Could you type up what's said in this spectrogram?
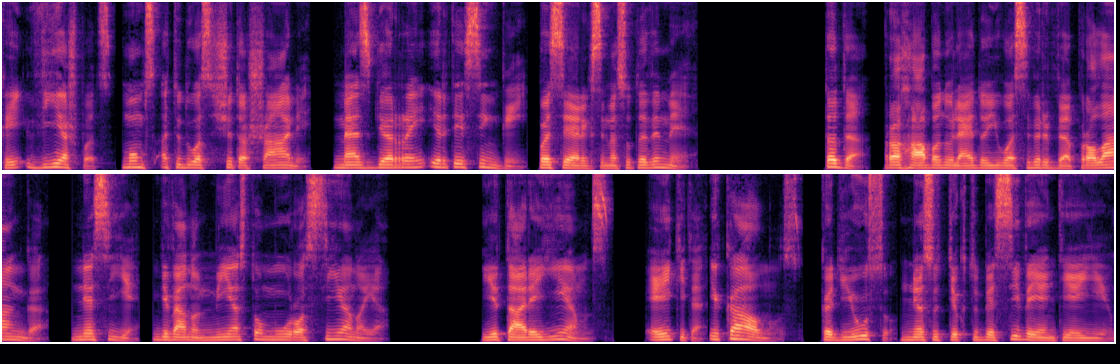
kai viešpats mums atiduos šitą šalį, mes gerai ir teisingai pasielgsime su tavimi. Tada Rahaba nuleido juos virve pro langą, nes ji gyveno miesto mūro sienoje. Ji tarė jiems, eikite į kalnus, kad jūsų nesutiktų besivėjantieji.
